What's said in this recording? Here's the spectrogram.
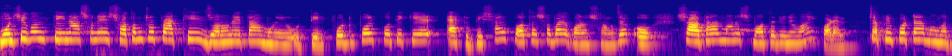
মুন্সিগঞ্জ তিন আসনের স্বতন্ত্র প্রার্থী জননেতা মহিউদ্দিন। ফুটবল প্রতীকের এক বিশাল পথসভায় গণসংযোগ ও সাধারণ মানুষ মত বিনিময় করেন। চাপ রিপোর্টার মোহাম্মদ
